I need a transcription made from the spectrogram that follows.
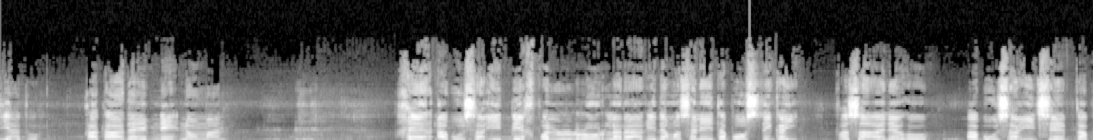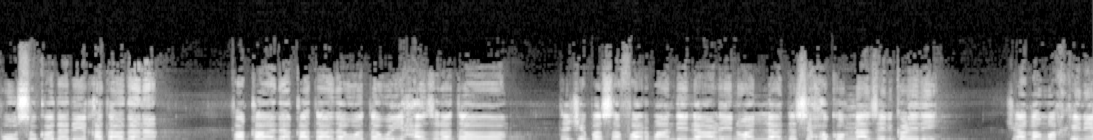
زیاتو قطاده ابن نومان خیر ابو سعید د خپل رور لراغه د مسلې ته پوسټ کوي فسأله ابو سعید صاحب تپوسو که د دې قطاده نه فقال قطاده ورته وی حضرت ته چې په سفر باندې لاړې نو الله داسې حکم نازل کړی دی چې هغه مخکنی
